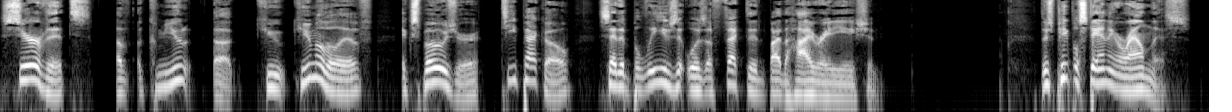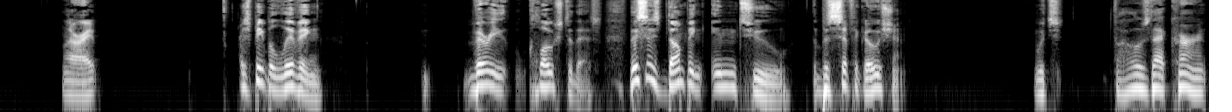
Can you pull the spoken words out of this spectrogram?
sieverts of a commun- uh, cu- cumulative exposure, TEPCO said it believes it was affected by the high radiation. There's people standing around this. All right. There's people living very close to this. This is dumping into the Pacific Ocean, which follows that current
